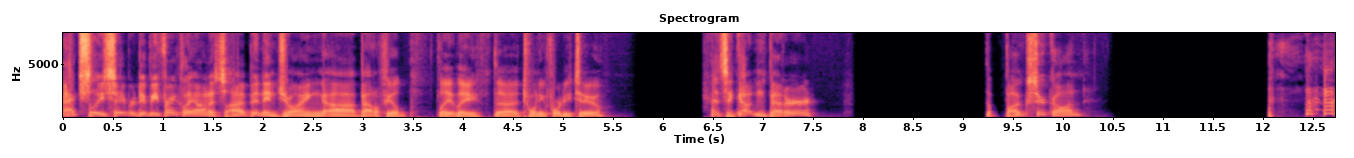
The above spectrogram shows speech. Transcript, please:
Actually, Saber, to be frankly honest, I've been enjoying uh, Battlefield lately. The 2042. Has it gotten better? The bugs are gone. the,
